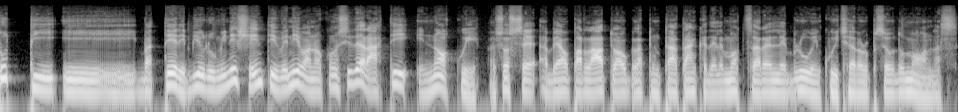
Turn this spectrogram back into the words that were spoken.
tutti i batteri bioluminescenti venivano considerati innocui. Non so se abbiamo parlato alla puntata anche delle mozzarelle blu in cui c'era lo pseudomonas.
